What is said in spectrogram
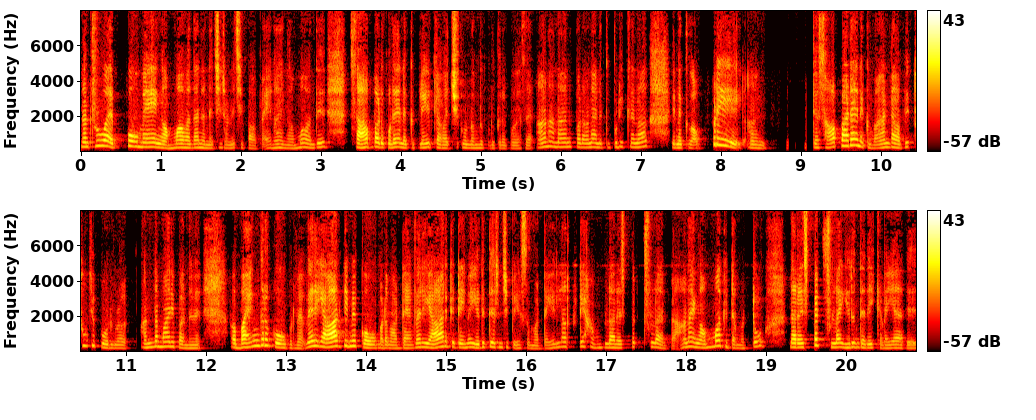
நான் ட்ரூவா எப்பவுமே எங்க அம்மாவை தான் நினைச்சு நினைச்சு பார்ப்பேன். ஏன்னா, எங்க அம்மா வந்து சாப்பாடு கூட எனக்கு பிளேட்ல வச்சு கொண்டு வந்து கொடுக்குற பர்சன் ஆனா, நான் என்ன பண்ணுவேன்னா, எனக்கு பிடிக்கலனா, எனக்கு அப்படியே இந்த சாப்பாடே எனக்கு வேண்டாம். அப்படியே தூக்கி போடுவேன். அந்த மாதிரி பண்ணுவேன். பயங்கர கோவப்படுவேன். வேற யார்கிட்டயுமே கோவப்பட மாட்டேன். வேற யார்கிட்டயுமே எடுத்தெறிஞ்சு பேச மாட்டேன். எல்லாருக்கிட்டையும் ஹம்பிளா, ரெஸ்பெக்ட்ஃபுல்லா இருப்பேன். ஆனா எங்க அம்மாகிட்ட மட்டும் நான் ரெஸ்பெக்ட்ஃபுல்லா இருந்ததே கிடையாது.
